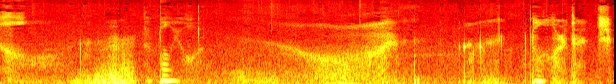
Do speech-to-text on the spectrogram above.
好，再抱一会儿。等会儿再去。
